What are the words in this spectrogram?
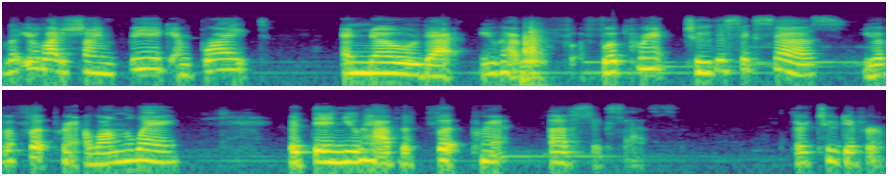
Let your light shine big and bright and know that you have a footprint to the success. You have a footprint along the way, but then you have the footprint of success. They're two different.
